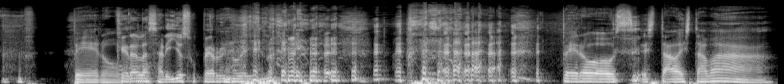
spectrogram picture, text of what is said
Pero. Que era Lazarillo su perro y no veía, Pero estaba, estaba.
